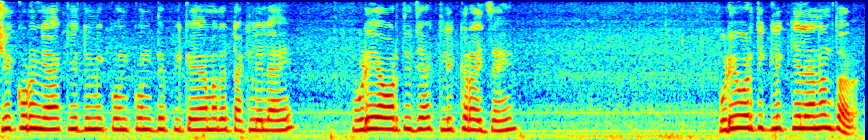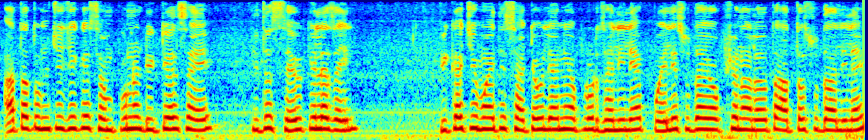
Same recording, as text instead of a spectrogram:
चेक करून घ्या की तुम्ही कोणकोणते पिकं यामध्ये टाकलेले आहे. पुढे यावरती ज्या क्लिक करायचं आहे. पुढेवरती क्लिक केल्यानंतर आता तुमचे जे काही संपूर्ण डिटेल्स आहे तिथं सेव्ह केल्या जाईल. पिकाची माहिती साठवली आणि अपलोड झालेली आहे. पहिलेसुद्धा हे ऑप्शन आलं होतं आतासुद्धा आलेलं आहे.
